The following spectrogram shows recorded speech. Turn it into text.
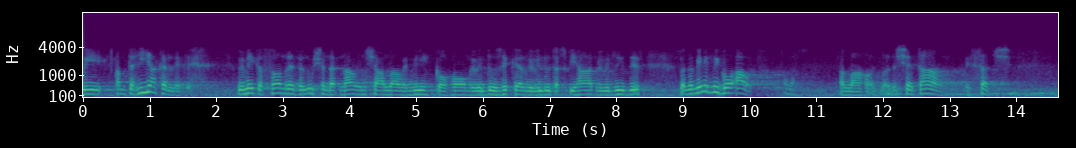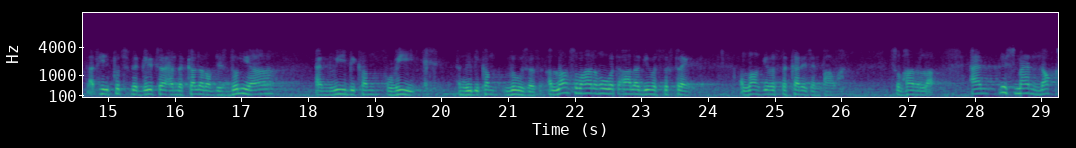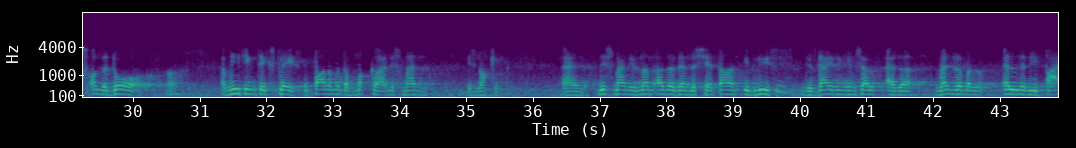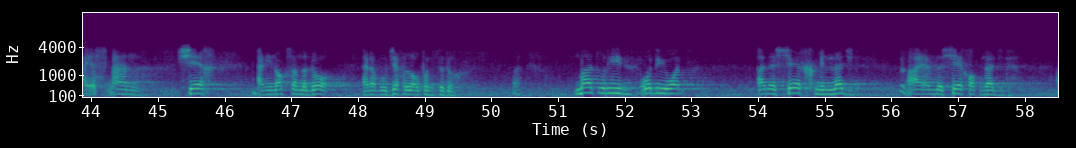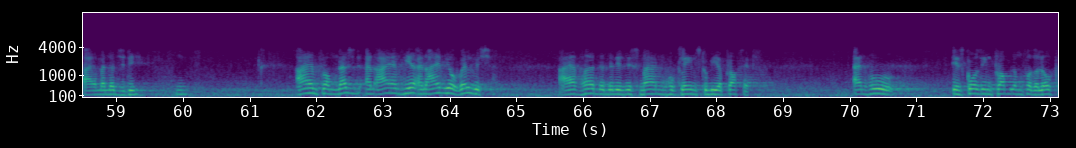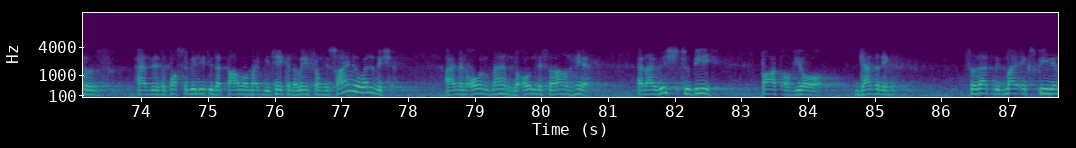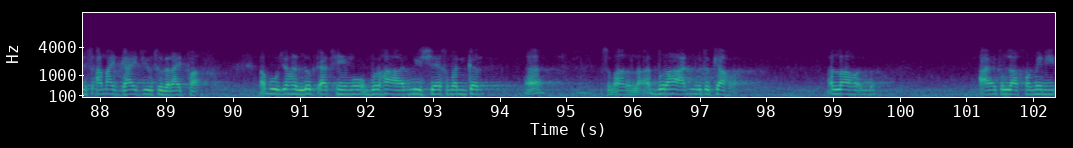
we ہم تحیہ کر لیتے ہیں۔ We make a firm resolution that now, inshallah, when we go home, we will do zikr, we will do tasbihat, we will read this. But the minute we go out, Allah Akbar, the shaitan is such that he puts the glitter and the color of this dunya and we become weak and we become losers. Allah subhanahu wa ta'ala give us the strength. Allah give us the courage and power. Subhanallah. And this man knocks on the door a meeting takes place, the parliament of Makkah, this man is knocking. And this man is none other than the shaitan Iblis, disguising himself as a venerable, elderly, pious man, sheikh, and he knocks on the door, and Abu Jahl opens the door. Ma turid, what do you want? Ana sheikh min Najd. I am the sheikh of Najd. I am a Najdi. Hmm? I am from Najd and I am here and I am your well-wisher I have heard that there is this man who claims to be a prophet and who is causing problem for the locals and there's a possibility that power might be taken away from you. So I'm your well-wisher. I'm an old man, the oldest around here. And I wish to be part of your gathering so that with my experience I might guide you to the right path. Abu Jahl look at him وہ برہا آدمی شیخ بن کر ہاں؟ سبحان اللہ برہا آدمی تو کیا ہوا؟ اللہ اکبر۔ آیت اللہ خمینی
